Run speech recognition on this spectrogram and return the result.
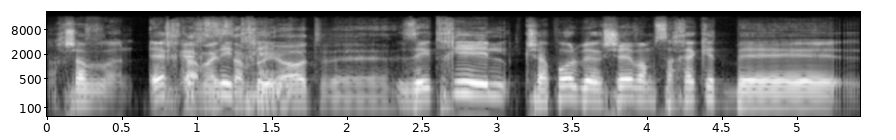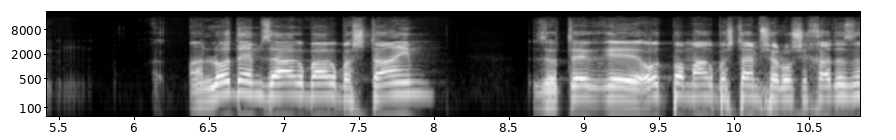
עכשיו, איך, איך כמה זה התחיל? הזדמנויות, ו... זה התחיל כשהפועל באר שבע משחקת ב... אני לא יודע אם זה 4-4-2, זה יותר, אה, עוד פעם 4-2-3-1 הזה,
